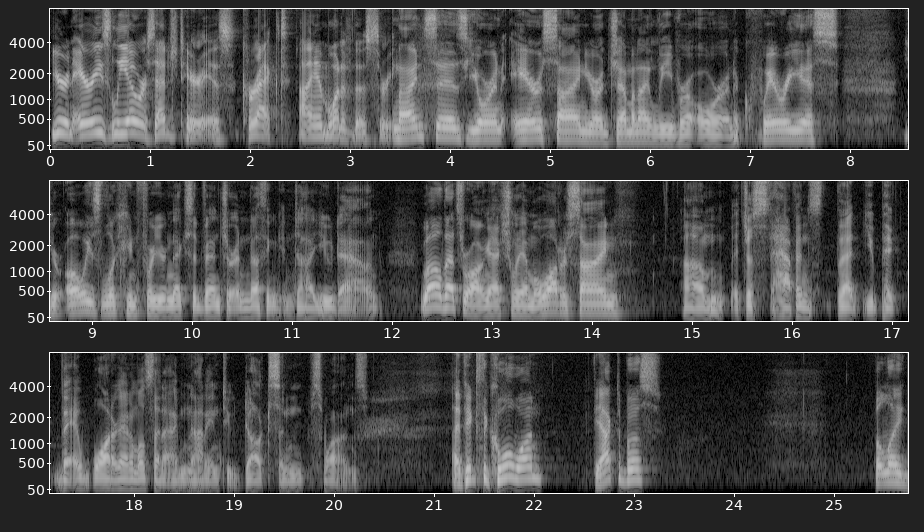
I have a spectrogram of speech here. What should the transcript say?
You're an Aries, Leo, or Sagittarius. Correct. I am one of those three. mine says you're an air sign, you're a Gemini, Libra, or an Aquarius. You're always looking for your next adventure, and nothing can tie you down. Well, that's wrong. Actually, I'm a water sign. Um, it just happens that you pick the water animals that I'm not into: ducks and swans. I picked the cool one, the octopus. But like,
